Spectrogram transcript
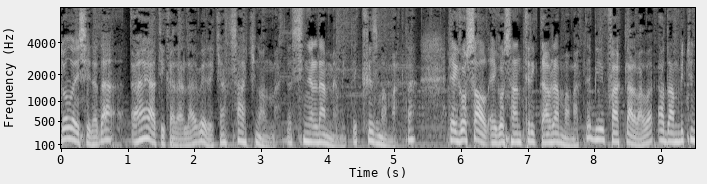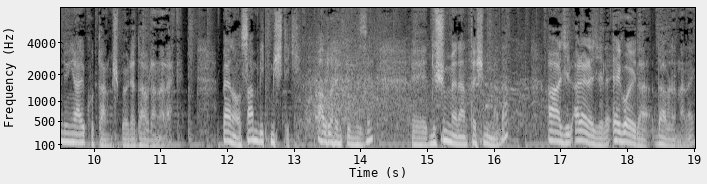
Dolayısıyla da hayati kararlar verirken sakin olmakta, sinirlenmemekte, kızmamakta, egosal, egosantrik davranmamakta büyük farklar var. Adam bütün dünyayı kurtarmış böyle davranarak. Ben olsam bitmiştik. Allah hepimizi e, düşünmeden, taşınmadan acil, alelacele, egoyla davranarak,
